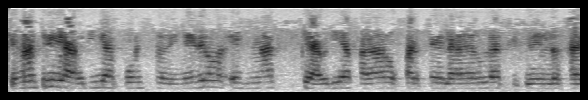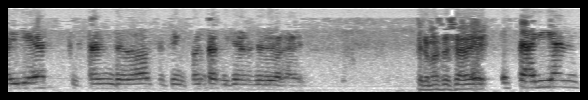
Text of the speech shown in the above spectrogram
Que Macri habría puesto dinero es más que habría pagado parte de la deuda que tienen los AIER, que están endeudados en 50 millones de dólares. Pero más allá de... Eh, estarían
